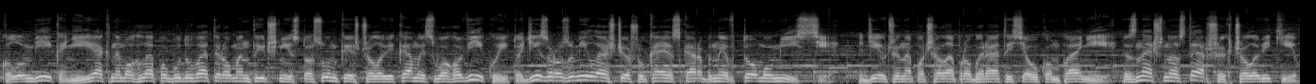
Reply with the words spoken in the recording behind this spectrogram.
Колумбійка ніяк не могла побудувати романтичні стосунки з чоловіками свого віку, і тоді зрозуміла, що шукає скарб не в тому місці. Дівчина почала пробиратися у компанії значно старших чоловіків.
